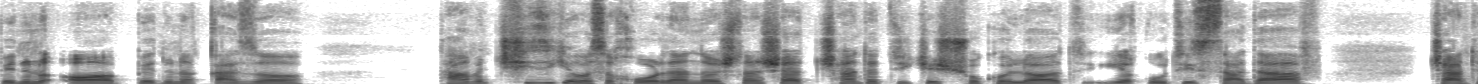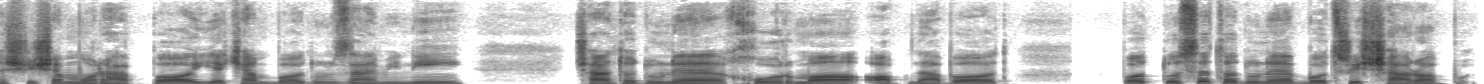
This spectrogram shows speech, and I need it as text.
بدون آب بدون غذا تمام چیزی که واسه خوردن داشتن شاید چند تا تیکه شکلات یه قوطی صدف چند تا شیشه مربا یکم بادون زمینی چند تا دونه خرما آب نبات با دو سه تا دونه بطری شراب بود.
